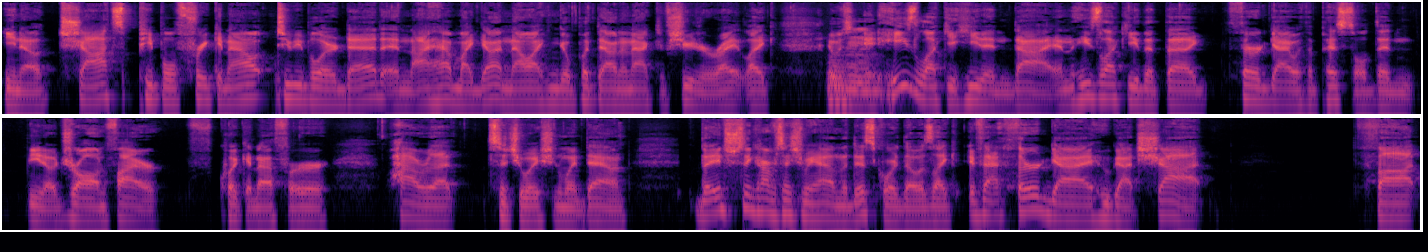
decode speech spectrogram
you know, shots, people freaking out, two people are dead, and I have my gun. Now I can go put down an active shooter, right? Like it was, mm-hmm. he's lucky he didn't die. And he's lucky that the third guy with a pistol didn't, you know, draw and fire quick enough or however that situation went down. The interesting conversation we had on the Discord though is like if that third guy who got shot thought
